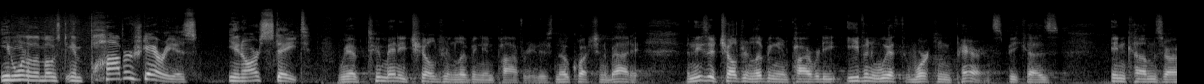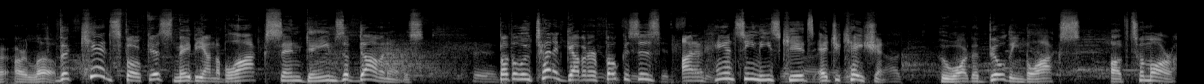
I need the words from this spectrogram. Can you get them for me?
in one of the most impoverished areas in our state. We have too many children living in poverty. There's no question about it. And these are children living in poverty even with working parents because incomes are, are low. The kids' focus may be on the blocks and games of dominoes. But the lieutenant governor focuses on enhancing these kids' education, who are the building blocks of tomorrow.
